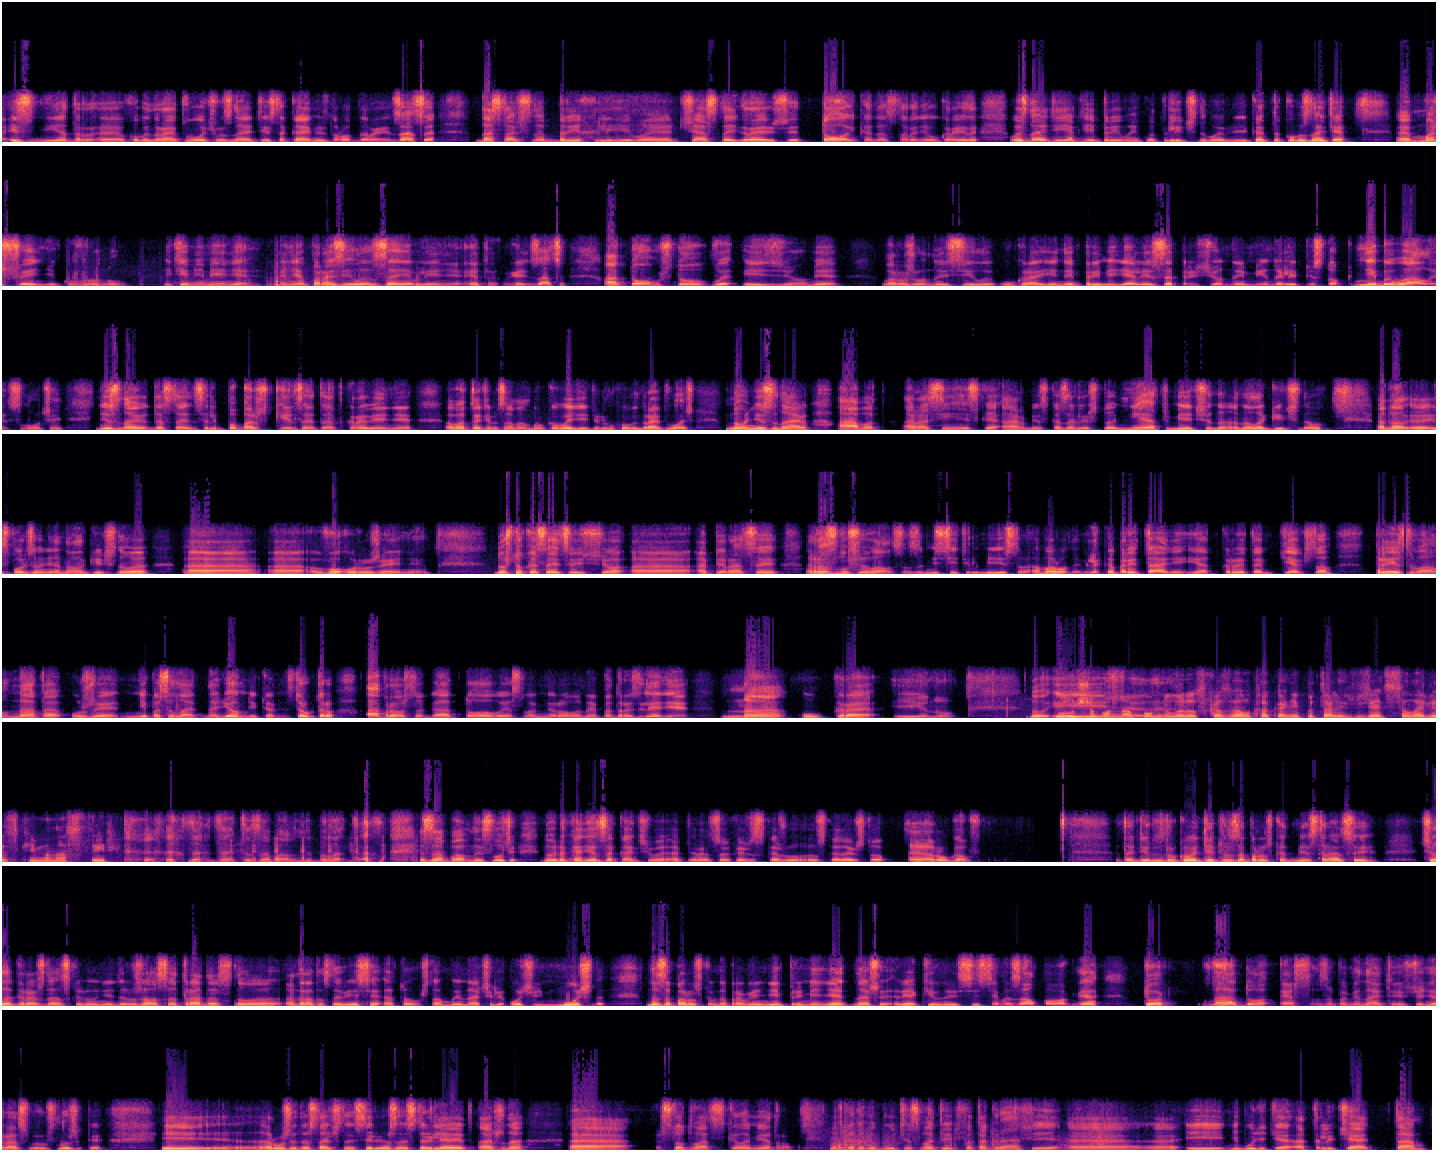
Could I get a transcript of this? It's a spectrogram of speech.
из недр э, Human Rights Watch, вы знаете, есть такая международная организация, достаточно брехливая, часто играющая только на стороне Украины. Вы знаете, я к ней привык, вот лично мое мнение, как к такому, знаете, э, мошеннику, вруну. И тем не менее, меня поразило заявление этой организации о том, что в Изюме вооруженные силы Украины применяли запрещенный мины «Лепесток». Небывалый случай. Не знаю, достанется ли по башке за это откровение вот этим самым руководителям Human Rights Watch, но не знаю. А вот а российская армия сказали, что не отмечено аналогичного анал, э, использования аналогичного э, э, вооружения. Ну, что касается еще э, операции, разбушевался заместитель министра обороны Великобритании и открытым текстом призвал НАТО уже не посылать наемников, инструкторов, а просто готовые сформированные подразделения на Украину. Ну, Лучше и... бы он напомнил да. и рассказал, как они пытались взять Соловецкий монастырь. Да, да, это забавный был. Забавный случай. Ну и, наконец, заканчивая операцию, хочу скажу, сказать, что э, Ругов, это один из руководителей Запорожской администрации, человек гражданский, но не держался от радостного, от радостного вести о том, что мы начали очень мощно на запорожском направлении применять наши реактивные системы залпового огня Торнадо С. Запоминайте, еще не раз вы услышите. И оружие достаточно серьезное, стреляет аж на э, 120 километров. Вот когда вы будете смотреть фотографии э, э, и не будете отличать там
